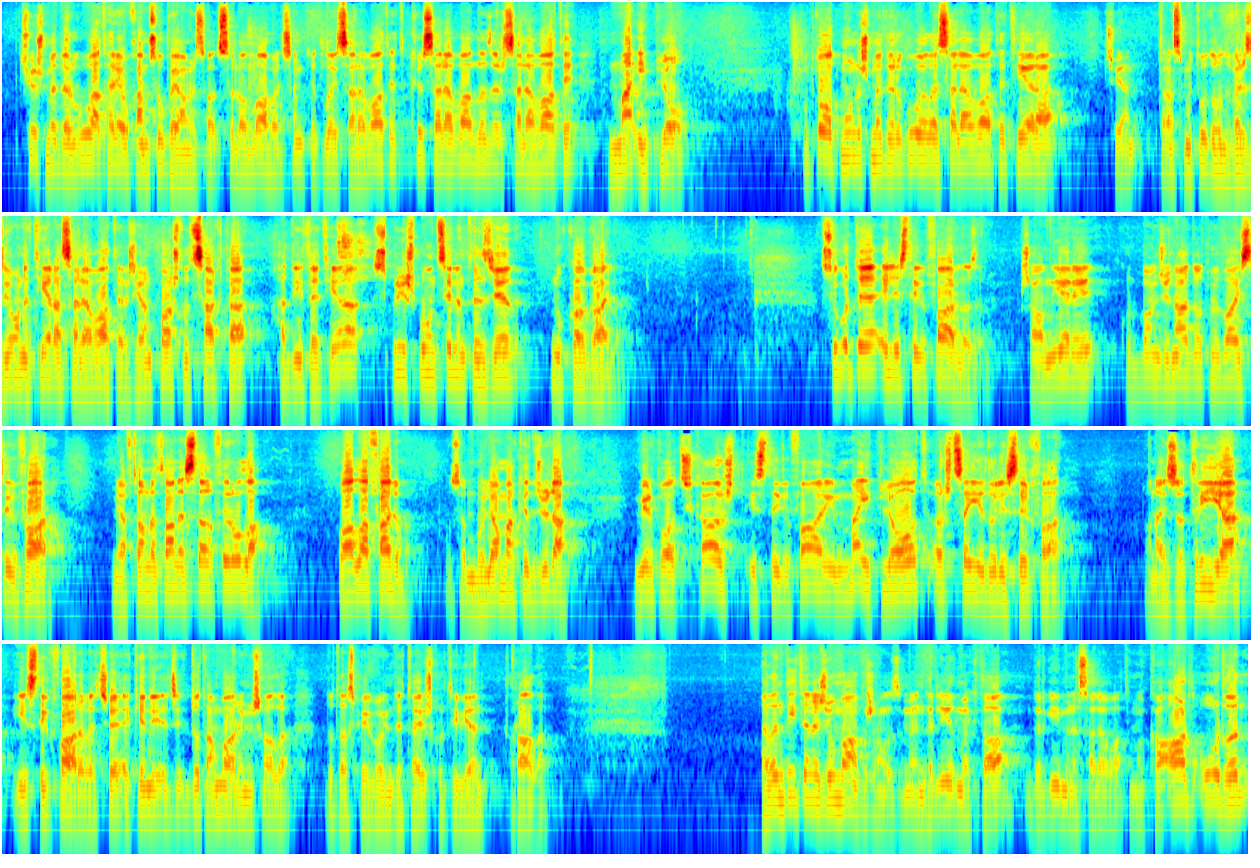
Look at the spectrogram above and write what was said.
Qysh me dërgu atëhere u ka mësu pejgamberi sallallahu alaihi wasallam këtë lloj salavatit, ky salavat vëllezër është salavati më i plotë. Kuptohet mundesh me dërgu edhe salavate tjera që janë transmetuar domethënë versione tjera të salavateve që janë po ashtu të sakta në hadithe tjera, s'prish punë cilën të zgjedh nuk ka gajle. Sikur te istigfari vëllezër. Për shembull njëri kur bën gjynah do të me ba istighfar. Mjafton të thonë astaghfirullah. O Allah falum, ose mbuloma këtë gjynah. Mirëpo, çka është istigfari ma i plotë është Seyyidul Istigfar. Prandaj zotëria i istigfareve që e keni do ta marrim inshallah, do ta shpjegojmë detajisht kur t'i vjen radha. Edhe në ditën e xhumasë për shembull, me ndërlidh me këtë dërgimin e salavateve ka ardh urdhër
